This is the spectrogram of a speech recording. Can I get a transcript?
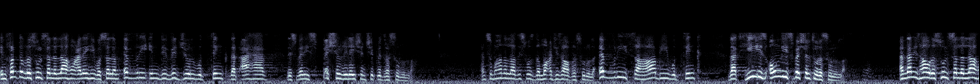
in front of Rasul sallallahu alayhi wasallam, every individual would think that I have this very special relationship with Rasulullah. And subhanAllah, this was the mu'jiza of Rasulullah. Every sahabi would think that he is only special to Rasulullah. And that is how Rasul sallallahu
